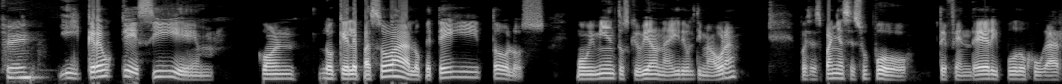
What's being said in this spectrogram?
Sí. Y creo que sí, em, con lo que le pasó a Lopetegui, todos los movimientos que hubieron ahí de última hora, pues España se supo defender y pudo jugar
